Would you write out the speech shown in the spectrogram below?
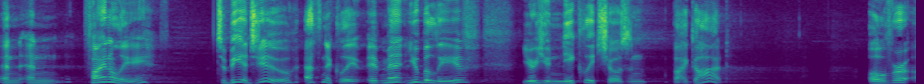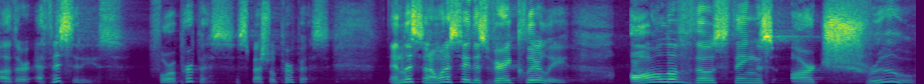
And, and finally, to be a Jew, ethnically, it meant you believe you're uniquely chosen by God over other ethnicities for a purpose, a special purpose. And listen, I want to say this very clearly. All of those things are true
